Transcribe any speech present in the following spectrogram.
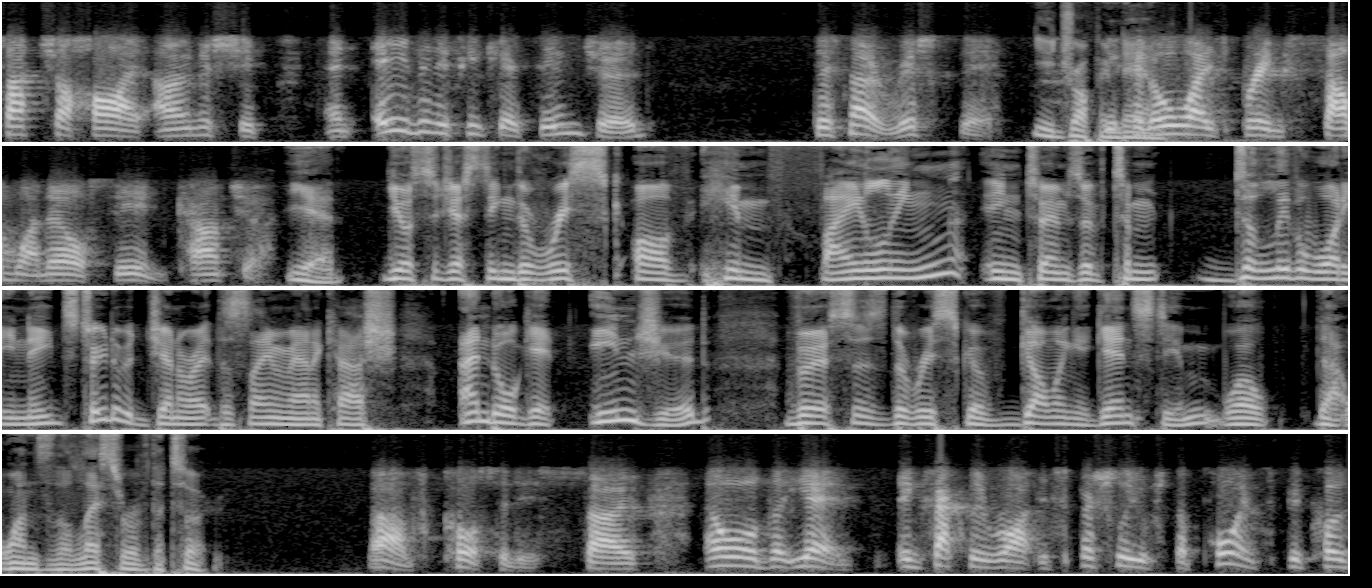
such a high ownership, and even if he gets injured, there's no risk there. You drop him You down. can always bring someone else in, can't you? Yeah, you're suggesting the risk of him failing in terms of to deliver what he needs to to generate the same amount of cash and or get injured versus the risk of going against him. Well, that one's the lesser of the two. Oh, of course it is. So, or the yeah, exactly right. Especially with the points, because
